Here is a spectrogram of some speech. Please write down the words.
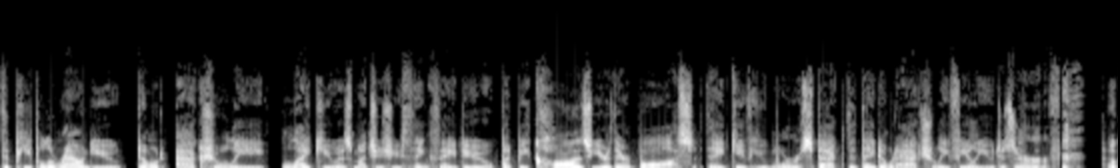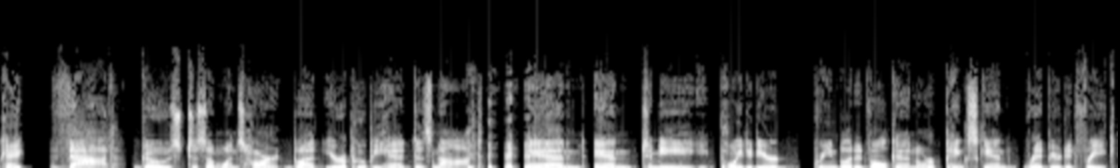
the people around you don't actually like you as much as you think they do, but because you're their boss, they give you more respect that they don't actually feel you deserve. okay. That goes to someone's heart, but you're a poopy head does not. and and to me, pointed eared, green blooded Vulcan or pink skinned, red bearded freak,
